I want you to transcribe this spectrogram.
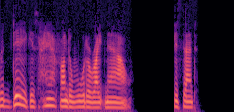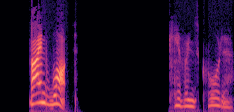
The dig is half under water right now, she said. Find what? Kivrin's corder.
